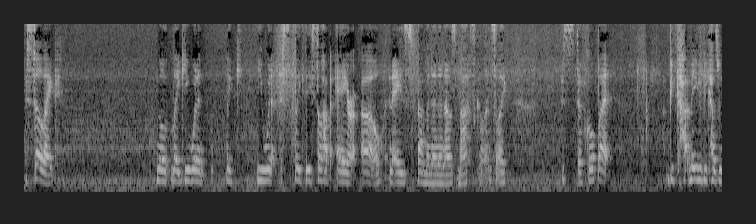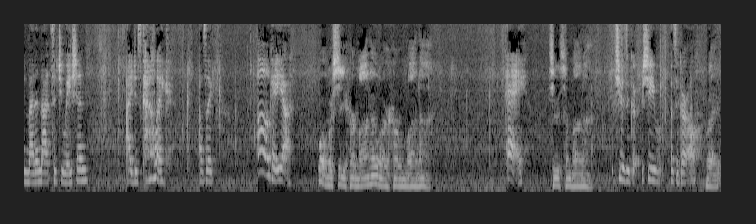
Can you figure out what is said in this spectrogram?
it's still like no like you wouldn't like you would like they still have A or O and A is feminine and O is masculine so like it's difficult but because maybe because we met in that situation I just kind of like I was like oh okay yeah. Well, was she Hermano or Hermana? A. She was Hermana, she was a gir- she was a girl. Right?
